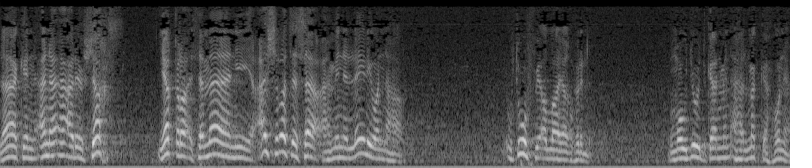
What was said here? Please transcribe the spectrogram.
لكن أنا أعرف شخص يقرأ ثماني عشرة ساعة من الليل والنهار. وتوفي الله يغفر له. وموجود كان من أهل مكة هنا.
